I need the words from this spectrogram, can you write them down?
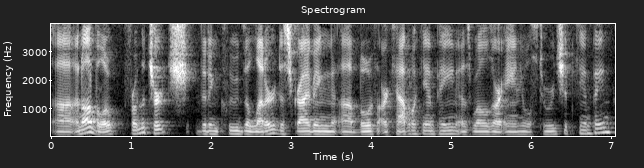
uh, an envelope from the church that includes a letter describing uh, both our capital campaign as well as our annual stewardship campaign,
